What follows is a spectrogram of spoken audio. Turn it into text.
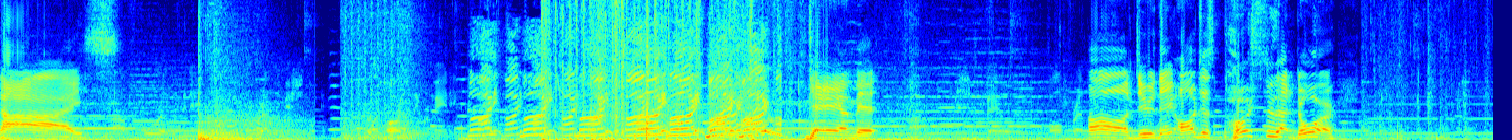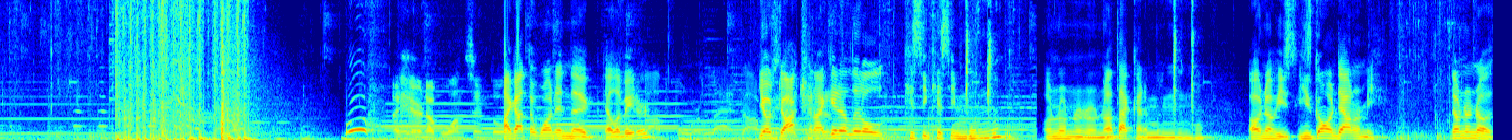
Nice! Damn it! Oh, dude, they all just pushed through that door. I hear another one, same door. I got the one in the elevator. Yo, Doc, can I get a little kissy kissy? Oh no no no, not that kind of. Oh no, he's he's going down on me. No no no.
